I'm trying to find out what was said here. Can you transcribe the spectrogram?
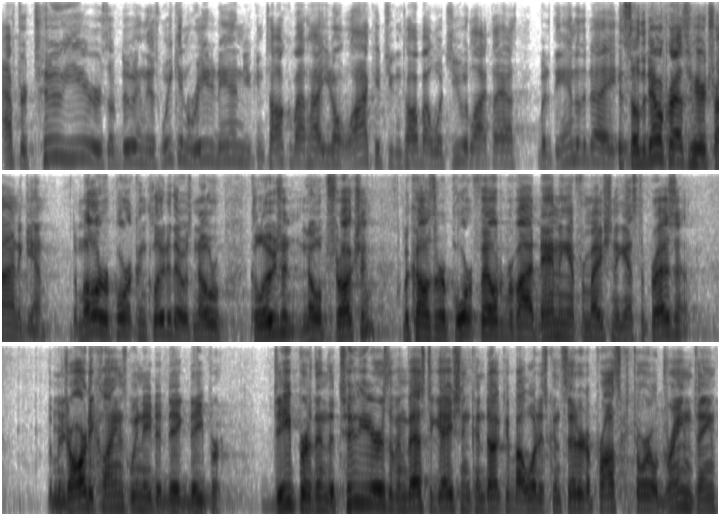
After two years of doing this, we can read it in. You can talk about how you don't like it. You can talk about what you would like to ask. But at the end of the day, so the Democrats are here trying again. The Mueller report concluded there was no collusion, no obstruction, because the report failed to provide damning information against the president. The majority claims we need to dig deeper. Deeper than the two years of investigation conducted by what is considered a prosecutorial dream team,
